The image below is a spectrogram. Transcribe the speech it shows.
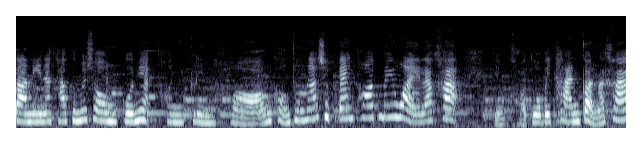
ตอนนี้นะคะคุณผู้ชมกูเนี่ยทนกลิ่นหอมของทูน่าชุบแป้งทอดไม่ไหวแล้วค่ะ เดี๋ยวขอตัวไปทานก่อนนะคะ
